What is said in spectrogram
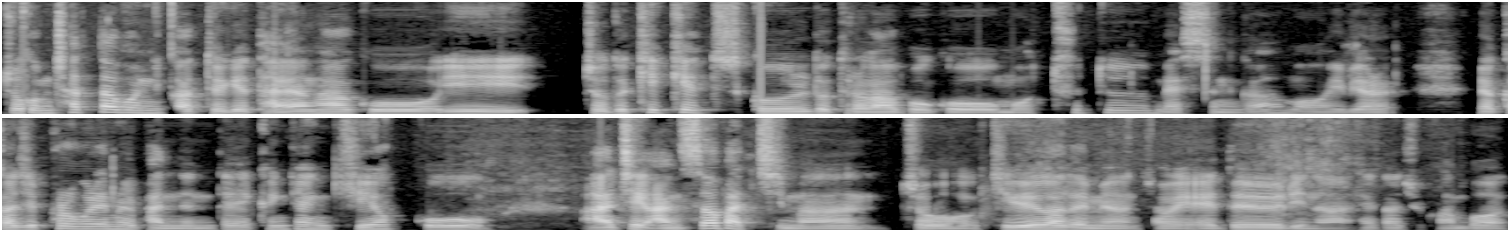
조금 찾다 보니까 되게 다양하고 이 저도 키킷 스쿨도 들어가 보고 뭐 투두 메스인가 뭐몇 몇 가지 프로그램을 봤는데 굉장히 귀엽고 아직 안 써봤지만 저 기회가 되면 저희 애들이나 해가지고 한번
